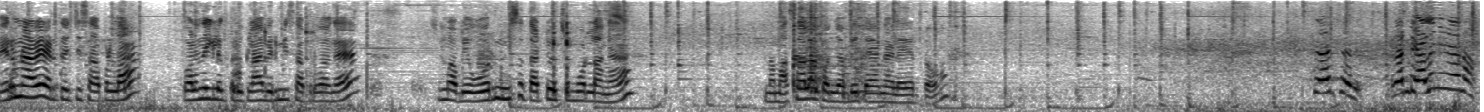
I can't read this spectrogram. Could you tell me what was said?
வெறும்னாவே எடுத்து வச்சு சாப்பிட்லாம். குழந்தைகளுக்கு கொடுக்கலாம் விரும்பி சாப்பிடுவாங்க. சும்மா அப்படியே ஒரு நிமிஷம் தட்டு வச்சு மூடலாங்க. இந்த மசாலா கொஞ்சம் அப்படியே தேங்காயில் ஏறட்டும் சரி சரி. ரெண்டு இளநி வேணும்.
